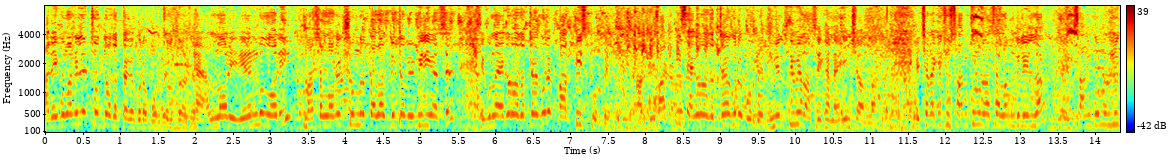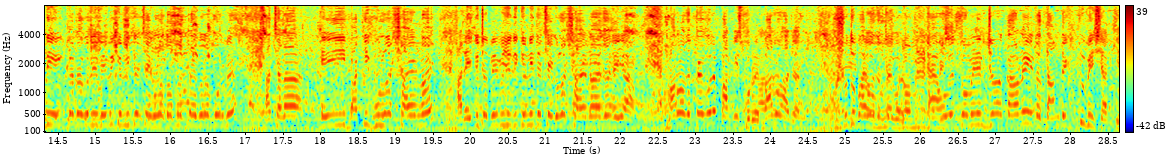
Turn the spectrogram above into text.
আর এগুলো নিলে চোদ্দ হাজার টাকা করে পড়বে। হ্যাঁ লরি রেনবো লরি মার্শাল অনেক সুন্দর কালার দুইটা বেবিরি আছে। এগুলো এগারো হাজার টাকা করে পার পিস পড়বে। পার পিস এগারো হাজার। টাকা করে পড়বে। মেল ফিমেল আছে এখানে ইনশাল্লাহ এছাড়া কিছু সানকুনুর আছে আলহামদুলিল্লাহ। সানকুনুর যদি এই ক্যাটাগরির বেবি কেউ নিতে চায় এগুলো দশ হাজার টাকা করে পড়বে। তাছাড়া এই বাকিগুলো সাড়ে নয় আর এই দুটো বেবি যদি কেউ নিতে চায় এগুলো সাড়ে নয় হাজার এই বারো হাজার টাকা করে পার পিস পড়বে বারো হাজার। শুধু বারো হাজার টাকা করে। হ্যাঁ ওলের ডমিনেট যাওয়ার কারণে এটার দামটা একটু বেশি আর কি।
